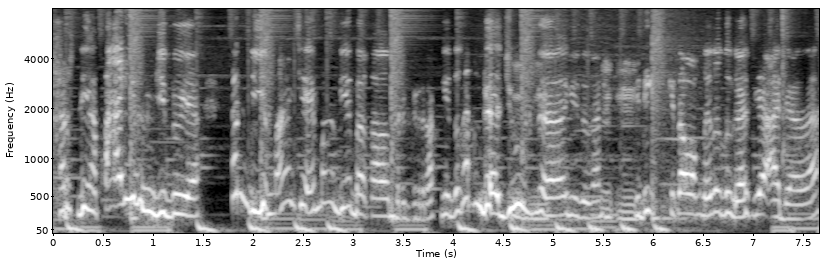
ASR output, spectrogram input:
Harus diapain gitu ya. Kan diem aja emang dia bakal bergerak gitu kan enggak juga gitu kan. Mm-mm. Jadi kita waktu itu tugasnya adalah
